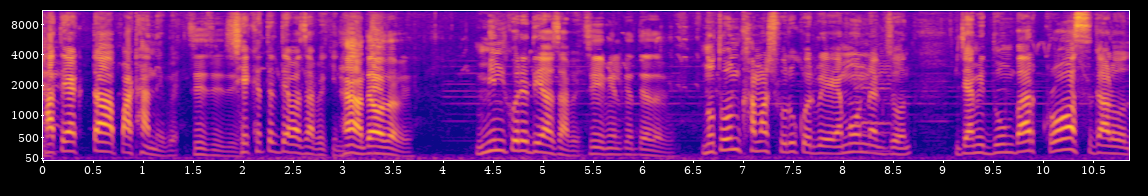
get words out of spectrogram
সাথে একটা পাঠা নেবে জি জি জি। সেক্ষেত্রে দেওয়া যাবে কিনা? হ্যাঁ দেওয়া যাবে। মিল করে দেওয়া যাবে? জি মিল্কে দেওয়া যাবে। নতুন খামার শুরু করবে এমন একজন যে আমি দুমবার ক্রস গাড়ল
